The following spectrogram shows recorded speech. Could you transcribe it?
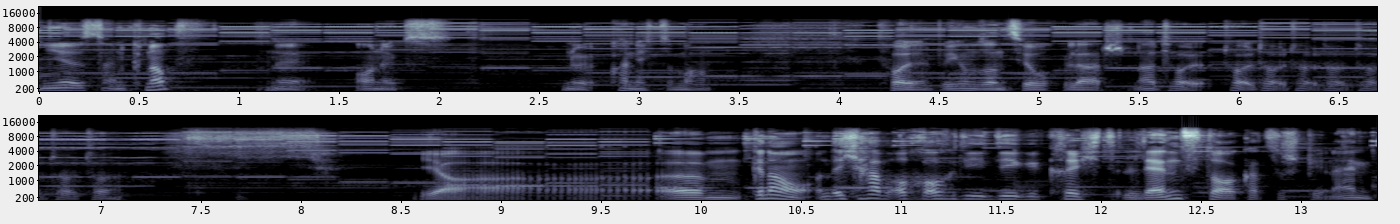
Hier ist ein Knopf. Ne, auch nix. Nö, kann nichts so machen. Toll, bin ich umsonst hier hochgelatscht. Na toll, toll, toll, toll, toll, toll, toll, toll. Ja, ähm, genau. Und ich habe auch, auch die Idee gekriegt, Landstalker zu spielen. Nein,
